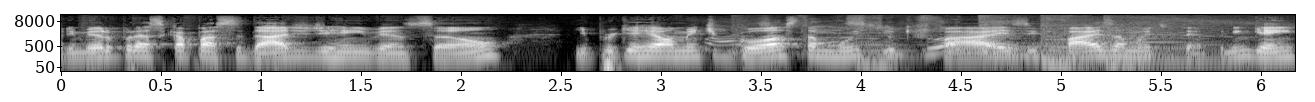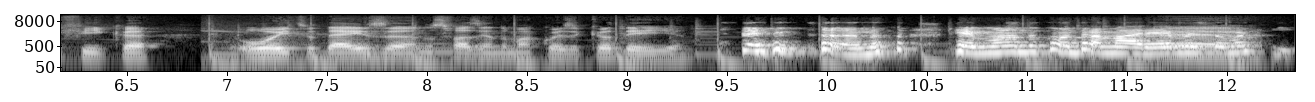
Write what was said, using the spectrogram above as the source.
Primeiro por essa capacidade de reinvenção e porque realmente gosta muito do que faz e faz há muito tempo. Ninguém fica 8, 10 anos fazendo uma coisa que odeia. Tentando, remando contra a maré, é, mas estamos aqui.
